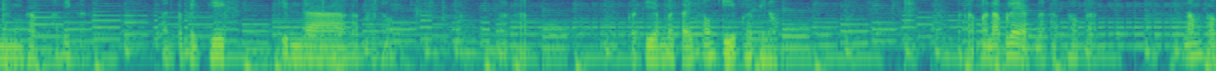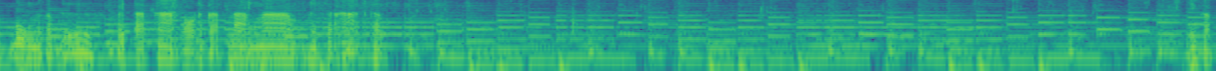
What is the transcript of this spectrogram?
หนึ่งครับ อันนี้ก็อันนี้ก็เป็นพริกจินดาครับพี่น้องนะครับกระเทียมก็ใส่สองกีบครับพี่น้องนะครับอันดับแรกนะครับเท่ากับน้ำผักบุ้งนะครับเด้อไปตัดหากออกแล้วก็ล้างน้ำให้สะอาดครับ นี่ครับ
